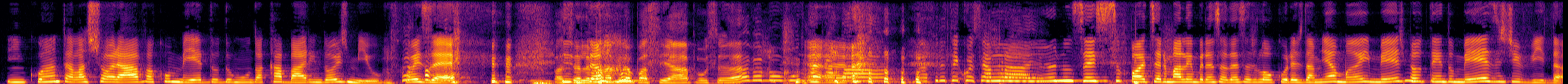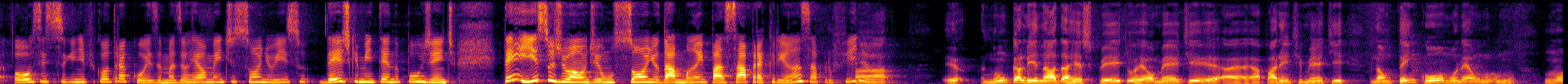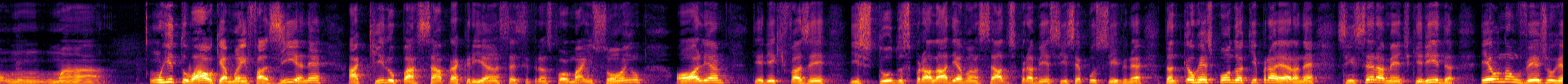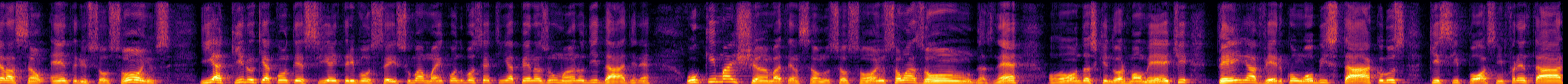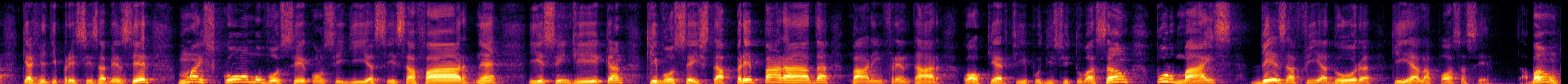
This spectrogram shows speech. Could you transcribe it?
enquanto ela chorava com medo do mundo acabar em 2000. Pois é. Você então... levando a filha passear, você, ah, vai, o mundo vai é. acabar. Minha filha tem que conhecer a praia. Eu não sei se isso pode ser uma lembrança dessas loucuras da minha mãe, mesmo eu tendo meses de vida, ou se isso significa outra coisa, mas eu realmente sonho isso desde que me entendo por gente. Tem isso, João, de um sonho da mãe passar para a criança, para o filho? Ah. Eu nunca li nada a respeito, realmente, é, aparentemente, não tem como, né? Um, um, um, uma, um ritual que a mãe fazia, né? Aquilo passar para a criança se transformar em sonho. Olha, teria que fazer estudos para lá de avançados para ver se isso é possível, né? Tanto que eu respondo aqui para ela, né? Sinceramente, querida, eu não vejo relação entre os seus sonhos e aquilo que acontecia entre você e sua mãe quando você tinha apenas um ano de idade, né? O que mais chama atenção nos seus sonhos são as ondas, né? Ondas que normalmente têm a ver com obstáculos que se possa enfrentar, que a gente precisa vencer, mas como você conseguia se safar, né? Isso indica que você está preparada para enfrentar qualquer tipo de situação, por mais desafiadora que ela possa ser. Tá bom?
